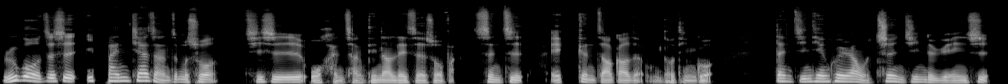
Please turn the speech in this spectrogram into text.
如果这是一般家长这么说，其实我很常听到类似的说法，甚至诶更糟糕的我们都听过。但今天会让我震惊的原因是，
